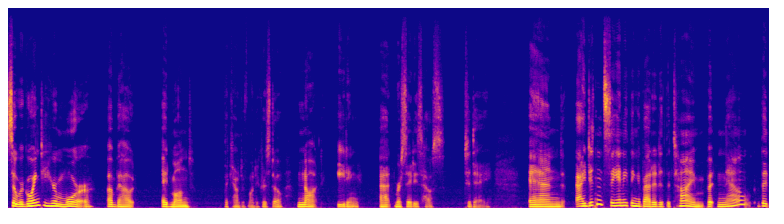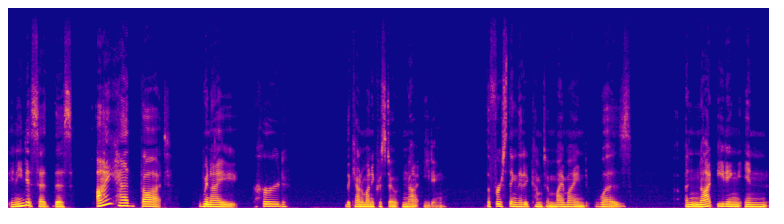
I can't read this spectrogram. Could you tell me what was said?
So we're going to hear more about Edmond, the Count of Monte Cristo, not eating at Mercedes' house today. And I didn't say anything about it at the time, but now that Anita said this, I had thought when I heard the Count of Monte Cristo not eating, the first thing that had come to my mind was not eating in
